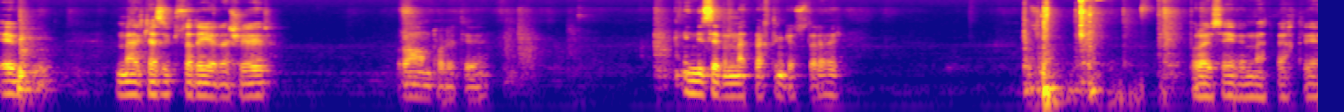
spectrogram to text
Ev mərkəzi küçədə yerləşir. Buranın tualeti. İndi isə evin mətbəxtini göstərək. Bura isə evin mətbəxti.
